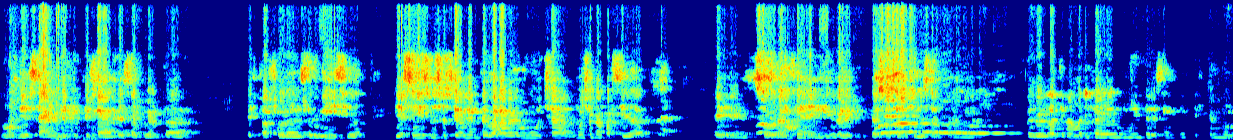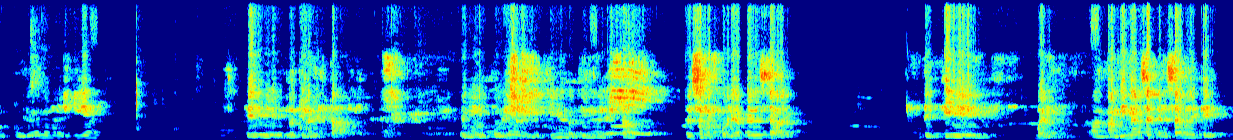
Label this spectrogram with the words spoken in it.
unos 10 años y que esa, esa planta está fuera de servicio. Y así sucesivamente vas a ver mucha, mucha capacidad eh, sobrante en hidroeléctrica, eso se va a utilizar para minar. Pero en Latinoamérica hay algo muy interesante que es que el monopolio de la energía eh, lo tiene el Estado. El monopolio de la energía lo tiene el Estado. Eso nos pone a pensar de que, bueno, a, a mí me hace pensar de que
